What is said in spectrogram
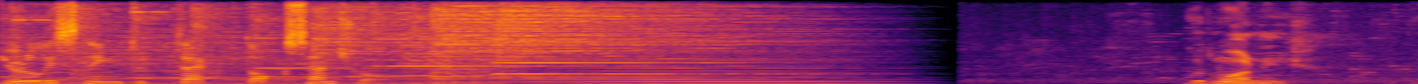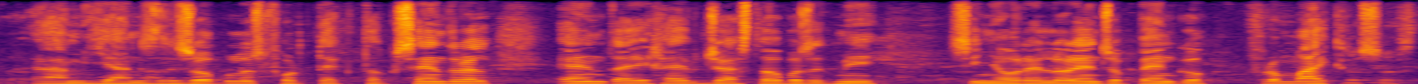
You're listening to Tech Talk Central. Good morning. I'm Yanis Rizopoulos for Tech Talk Central, and I have just opposite me Signore Lorenzo Pengo from Microsoft.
